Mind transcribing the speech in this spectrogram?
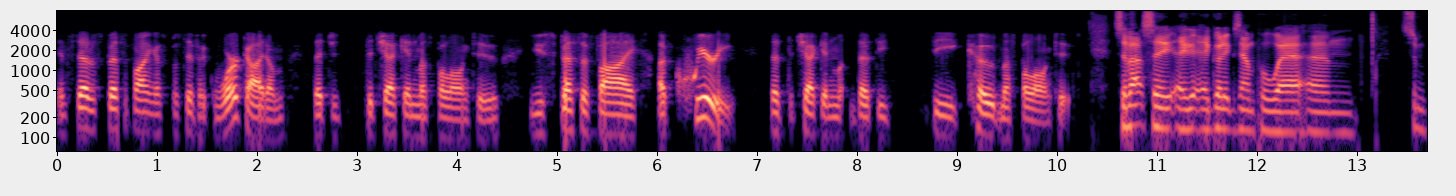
instead of specifying a specific work item that the check-in must belong to, you specify a query that the check-in, that the, the code must belong to. So that's a, a good example where, um, some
